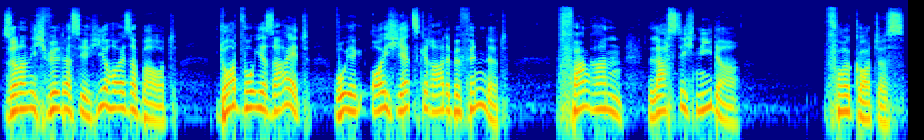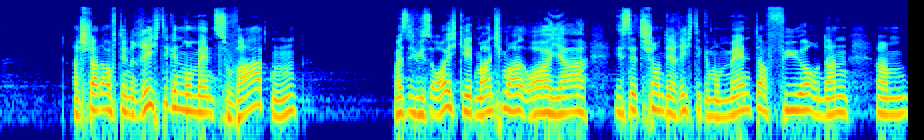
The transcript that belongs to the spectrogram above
sondern ich will, dass ihr hier Häuser baut. Dort, wo ihr seid, wo ihr euch jetzt gerade befindet. Fang an, lass dich nieder. Volk Gottes, anstatt auf den richtigen Moment zu warten, weiß nicht, wie es euch geht, manchmal, oh ja, ist jetzt schon der richtige Moment dafür und dann ähm,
